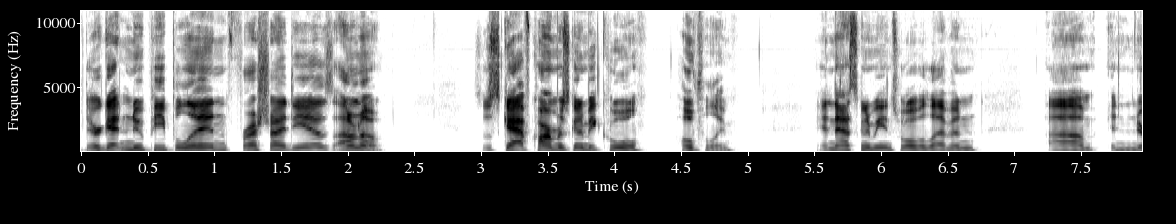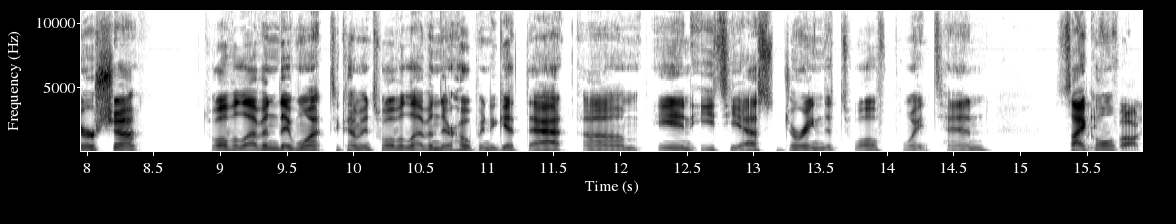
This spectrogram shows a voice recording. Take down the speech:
they're getting new people in, fresh ideas. I don't know. So Scav Karma is going to be cool, hopefully, and that's going to be in 1211. Um, Inertia, 1211. They want to come in 1211. They're hoping to get that um, in PTS during the 12.10 cycle. Holy fuck.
